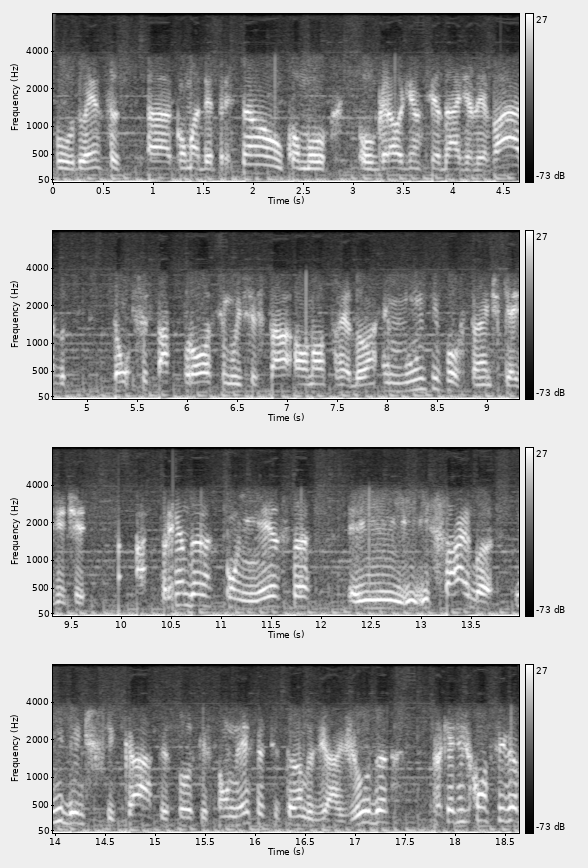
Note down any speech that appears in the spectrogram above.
por doenças ah, como a depressão, como o grau de ansiedade elevado. Então, isso está próximo, isso está ao nosso redor. É muito importante que a gente aprenda, conheça e, e, e saiba identificar pessoas que estão necessitando de ajuda para que a gente consiga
